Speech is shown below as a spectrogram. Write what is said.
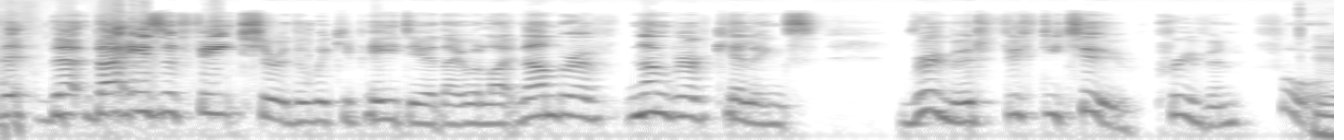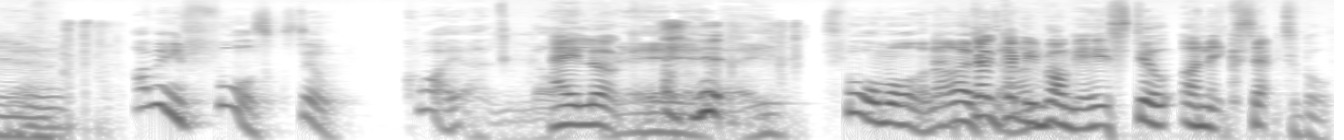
th- th- that is a feature of the Wikipedia. They were like number of number of killings, rumored fifty-two, proven four. yeah. I mean, four's still quite a lot. Hey, look. really. it's four more than I've Don't get me wrong. It's still unacceptable.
